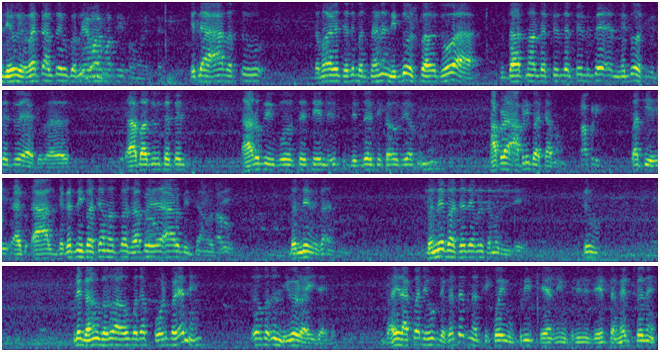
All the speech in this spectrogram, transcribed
જેવો વ્યવહાર ચાલતો એવું કરવું. એટલે આ વસ્તુ તમારે છે બધાને નિર્દોષ ભાવે જોવા શુદ્ધાત્મા દર્શન દર્શન રીતે નિર્દોષ રીતે જોયા કરવા આ બાજુ છે તે આરોપી ઊભો છે તે નિર્દોષ શીખવવું જોઈએ આપણને. આપણે આપણી ભાષામાં. આપણી. પછી આ- જગતની ભાષામાં પાછું આપણે આરોપી જાણો છે. બંને બંને ભાષાથી આપણે સમજવું જોઈએ? એટલે ઘણું ઘણું આવું બધા ફોડ પડે ને તો બધું નિવેડો આવી જાય ભય રાખવા જેવું જગત જ નથી. કોઈ ઉપરી છે નહીં ઉપરી જે તમે જ છો ને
